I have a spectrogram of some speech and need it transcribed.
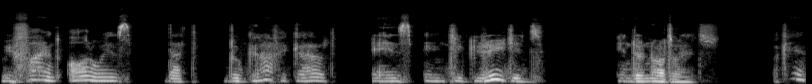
we find always that the graphic card is integrated in the NOR bridge. Okay?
